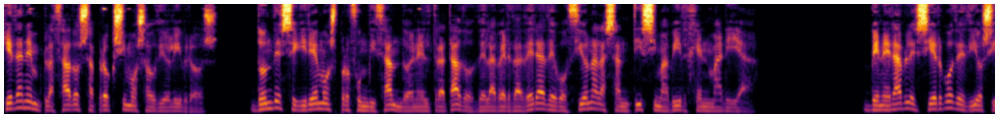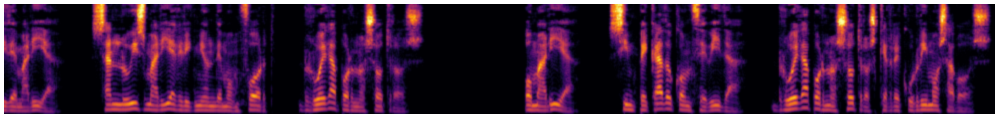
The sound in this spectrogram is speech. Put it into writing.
quedan emplazados a próximos audiolibros, donde seguiremos profundizando en el tratado de la verdadera devoción a la Santísima Virgen María. Venerable siervo de Dios y de María, San Luis María Grignion de Montfort, ruega por nosotros. Oh María, sin pecado concebida, ruega por nosotros que recurrimos a vos.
